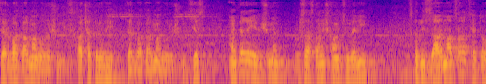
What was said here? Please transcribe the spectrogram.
ձերբակալման որոշումից, Խաչատուրովի ձերբակալման որոշումից։ Ես այնտեղ եւ հիշում եմ Ռուսաստանի իշխանությունների սկզբից զարմացած, հետո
